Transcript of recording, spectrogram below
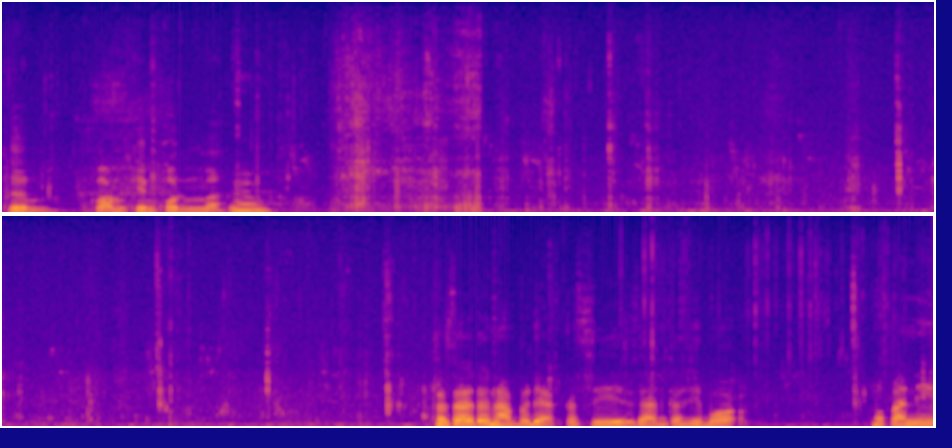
เพิ่มความเข้มข้นมาอืมถ้าใส่แต่น้ำปลาแดกกับสีสันกับสีบ่บ่ปานนี้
